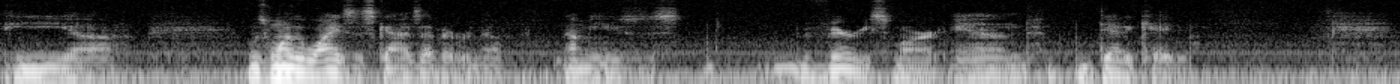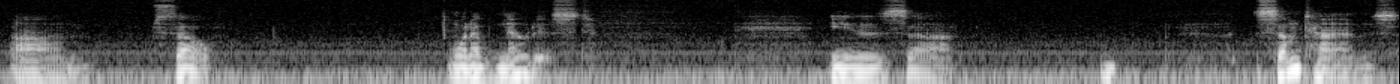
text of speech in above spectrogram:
he uh, was one of the wisest guys I've ever known. I mean, he's just very smart and dedicated. Um, so, what I've noticed is uh, sometimes,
